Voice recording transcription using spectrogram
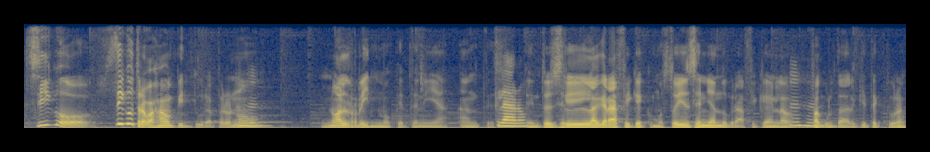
Sigo, sigo trabajando en pintura, pero no, no al ritmo que tenía antes. Claro. Entonces la gráfica, como estoy enseñando gráfica en la. Facultad de Arquitectura,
